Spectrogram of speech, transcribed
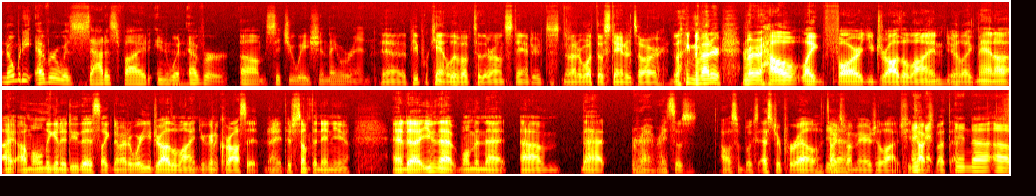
nobody ever was satisfied in whatever um, situation they were in. Yeah, the people can't live up to their own standards, no matter what those standards are. Like no matter no matter how like far you draw the line, you're like, man, I, I I'm only gonna do this. Like no matter where you draw the line, you're gonna cross it. Right? There's something in you, and uh, even that woman that um that right writes those awesome books, Esther Perel, who talks Yeah. about marriage a lot. She And- talks about that. And uh, uh,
